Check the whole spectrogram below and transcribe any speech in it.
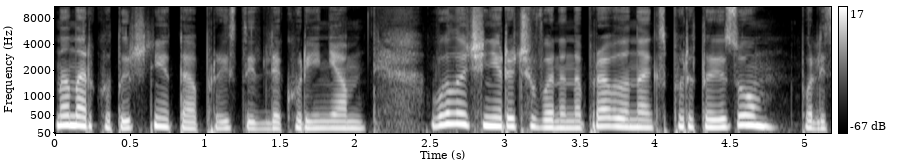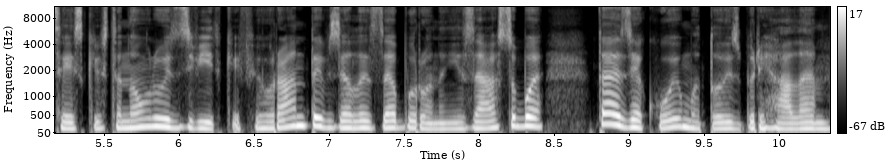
на наркотичні та пристрій для куріння. Вилучені речовини направили на експертизу. Поліцейські встановлюють, звідки фігуранти взяли заборонені засоби та з якою метою зберігали.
